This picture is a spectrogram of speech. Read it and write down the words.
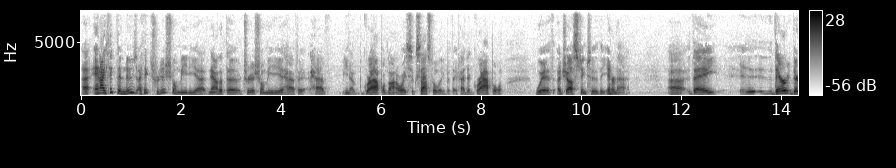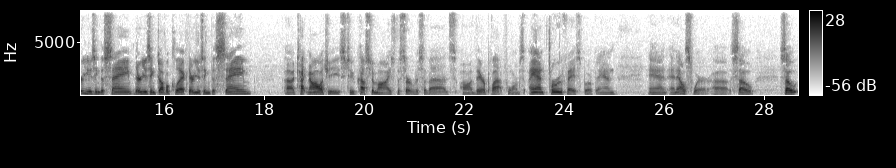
uh, and I think the news, I think traditional media, now that the traditional media have have you know grappled, not always successfully, but they've had to grapple with adjusting to the internet. Uh, they uh, they're they're using the same. They're using DoubleClick. They're using the same uh, technologies to customize the service of ads on their platforms and through Facebook and and and elsewhere. Uh, so so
